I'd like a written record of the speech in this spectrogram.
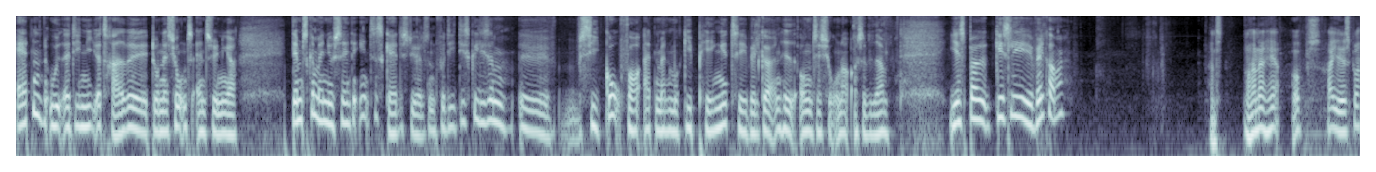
18 ud af de 39 donationsansøgninger. Dem skal man jo sende ind til Skattestyrelsen, fordi de skal ligesom øh, sige god for, at man må give penge til velgørenhed, organisationer osv. Jesper Gisli, velkommen. Han, han er her. Ups. Hej Jesper.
